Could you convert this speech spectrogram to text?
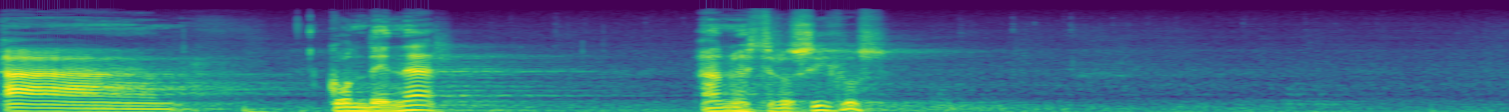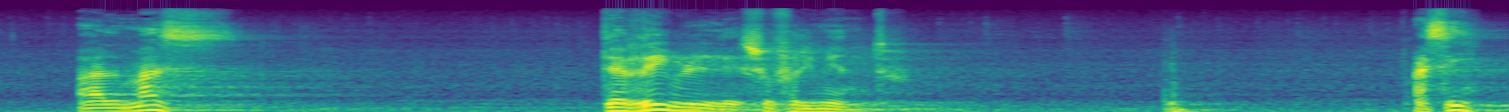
a condenar a nuestros hijos al más terrible sufrimiento. Así.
